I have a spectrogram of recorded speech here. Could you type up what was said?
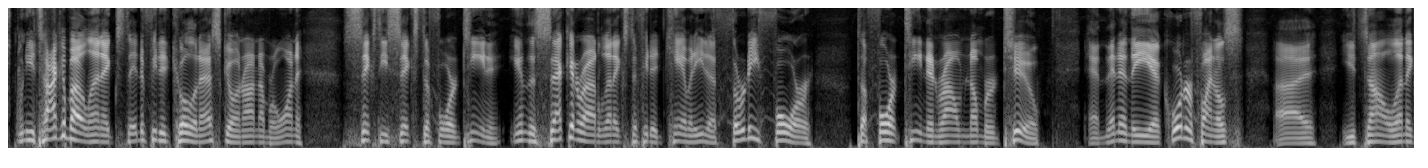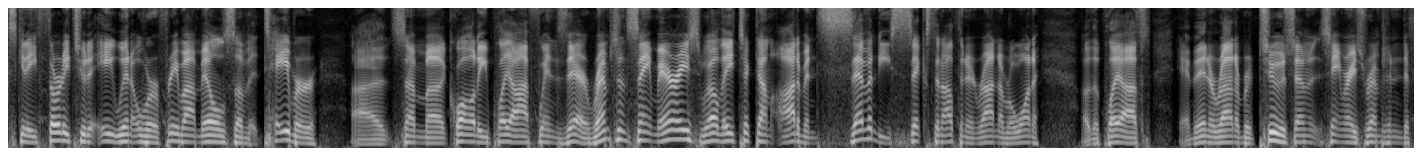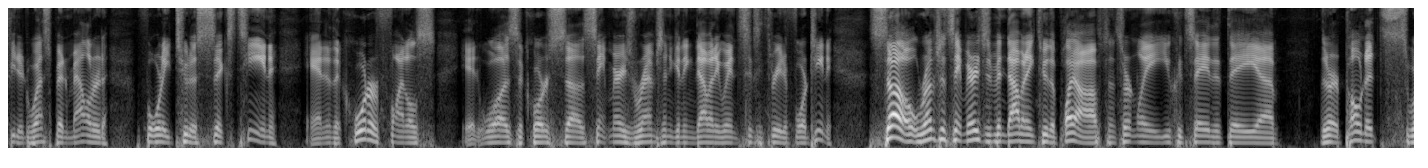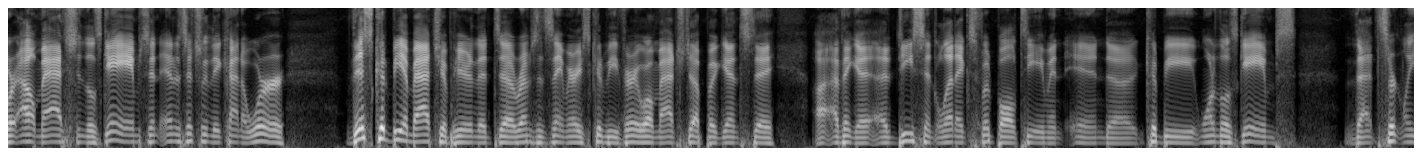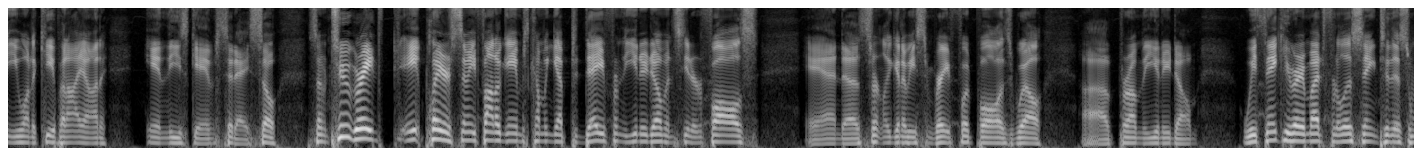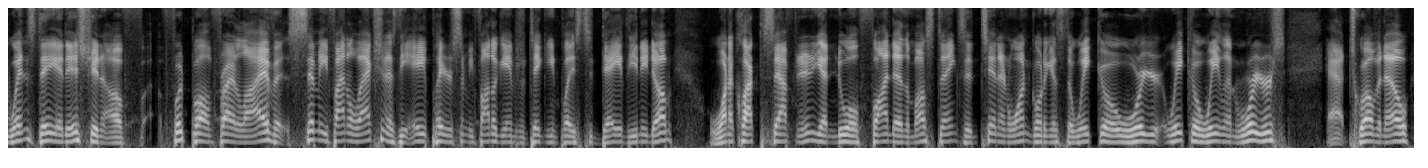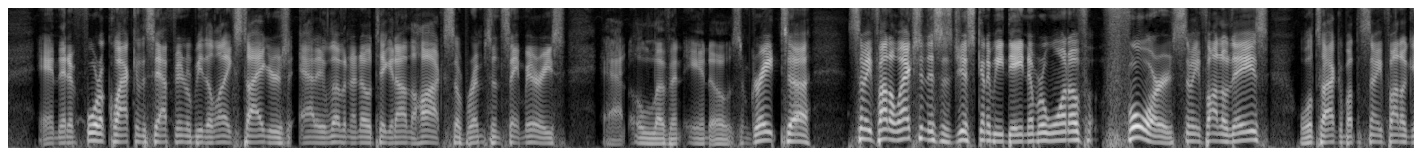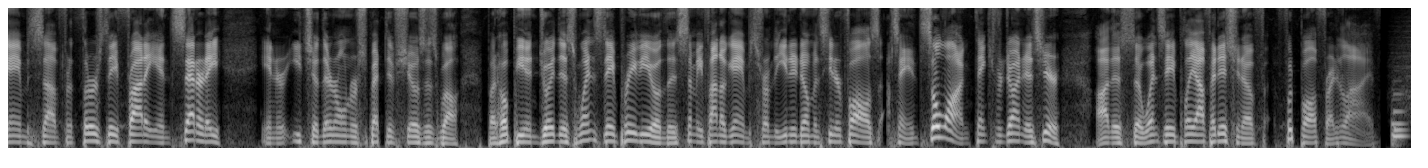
When you talk about Lennox, they defeated Colo-NESCO in round number one, 66 to 14. In the second round, Lennox defeated Caminita 34 to 14 in round number two. And then in the uh, quarterfinals, uh, you saw Lennox get a 32 to 8 win over Fremont Mills of Tabor. Uh, some uh, quality playoff wins there. Remsen St. Mary's, well, they took down Audubon 76 to nothing in round number one of the playoffs, and then in round number two, St. Mary's Remsen defeated West Bend Mallard 42 to 16, and in the quarterfinals, it was of course uh, St. Mary's Remsen getting dominated win 63 to 14. So Remsen St. Mary's has been dominating through the playoffs, and certainly you could say that they uh, their opponents were outmatched in those games, and, and essentially they kind of were this could be a matchup here that uh, Remsen St. Mary's could be very well matched up against a, uh, I think a, a, decent Lennox football team, and and uh, could be one of those games that certainly you want to keep an eye on in these games today. So some two great eight players semifinal games coming up today from the Unidome in Cedar Falls, and uh, certainly going to be some great football as well uh, from the Unidome. We thank you very much for listening to this Wednesday edition of Football Friday Live. Semifinal action as the eight-player semifinal games are taking place today at the Unidome. One o'clock this afternoon, you got Newell Fonda and the Mustangs at ten and one going against the Waco Warrior Waco Wayland Warriors at twelve and zero. And then at four o'clock in this afternoon will be the Lennox Tigers at eleven and zero taking on the Hawks of Remsen St. Mary's at eleven and zero. Some great. Uh, semifinal action. This is just going to be day number one of four semifinal days. We'll talk about the semifinal games uh, for Thursday, Friday, and Saturday in each of their own respective shows as well. But hope you enjoyed this Wednesday preview of the semifinal games from the Unidome in Cedar Falls. I'm saying so long. Thank you for joining us here on this uh, Wednesday playoff edition of Football Friday Live.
